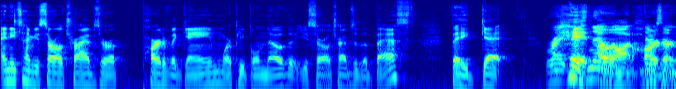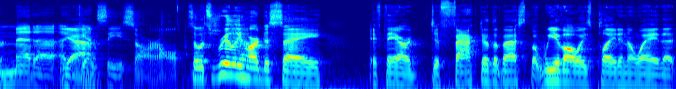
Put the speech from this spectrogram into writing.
anytime Yssaril tribes are a part of a game where people know that Yssaril tribes are the best, they get Right, hit there's a lot there's harder. a meta Yeah. against the Sarl. So it's really hard to say if they are de facto the best, but we have always played in a way that,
